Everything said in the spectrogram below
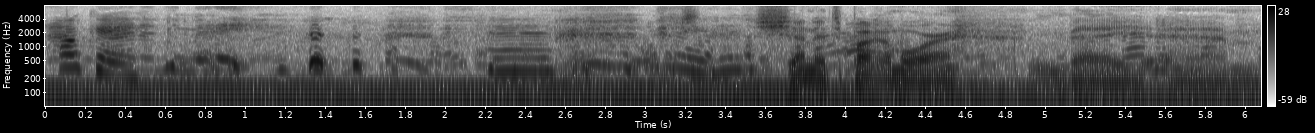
Oké. Okay. uh, Janet Paramoor bij um,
